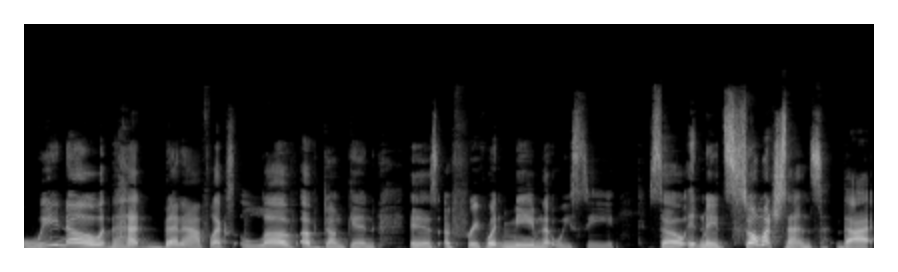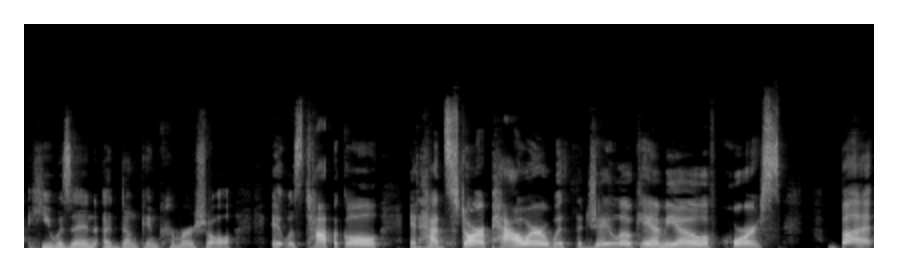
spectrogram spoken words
we know that Ben Affleck's love of Dunkin' is a frequent meme that we see. So it made so much sense that he was in a Dunkin' commercial. It was topical. It had star power with the J-Lo cameo, of course. But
